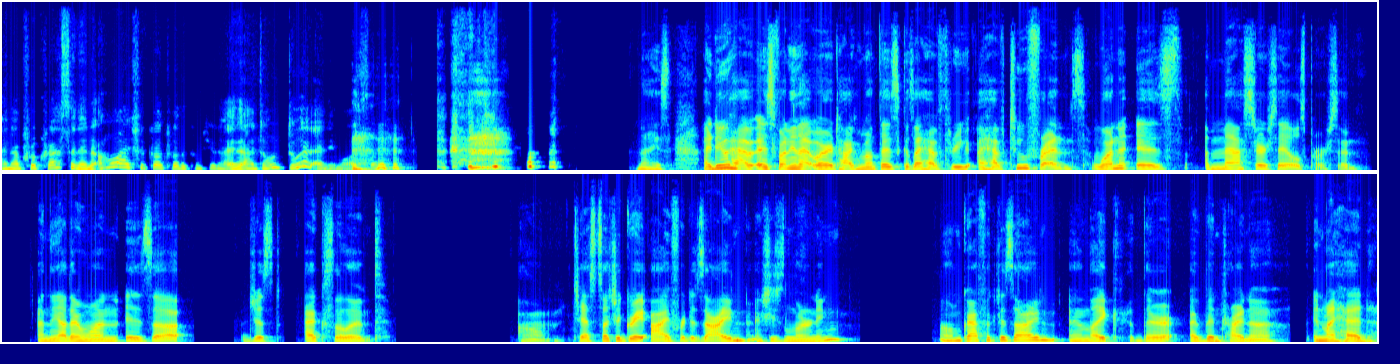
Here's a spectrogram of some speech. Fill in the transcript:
And I procrastinate. Oh, I should go to the computer. And I don't do it anymore. So- nice. I do have it's funny that we're talking about this because I have three I have two friends. One is a master salesperson and the other one is a just excellent um she has such a great eye for design and she's learning um graphic design and like there I've been trying to in my head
